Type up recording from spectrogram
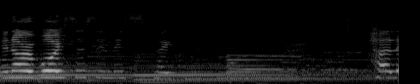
and our voices in this place this morning? Hallelujah.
